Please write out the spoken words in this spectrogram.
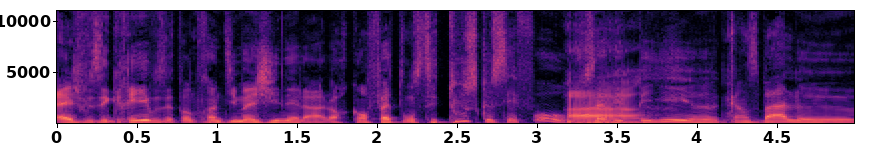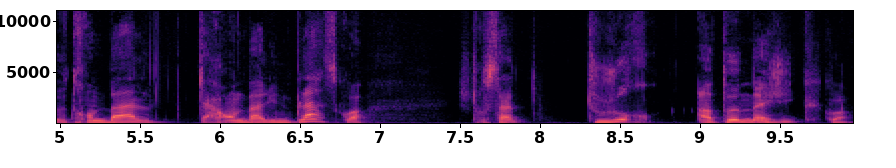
Eh, je vous ai grillé, vous êtes en train d'imaginer là. Alors qu'en fait, on sait tous que c'est faux. Ah. Vous avez payé euh, 15 balles, euh, 30 balles, 40 balles une place, quoi. Je trouve ça toujours un peu magique, quoi.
